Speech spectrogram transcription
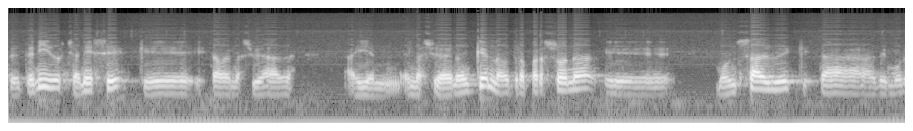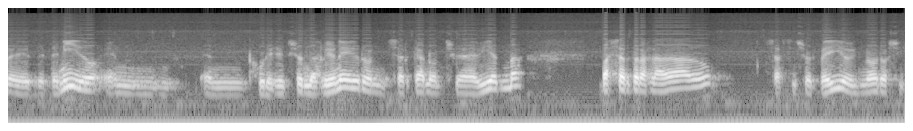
detenidos, Chanese, que estaba en la ciudad ahí en, la ciudad de Neuquén, la otra persona, eh, Monsalve, que está detenido en en jurisdicción de Río Negro, en, cercano a la ciudad de Viedma, va a ser trasladado, ya se hizo el pedido, ignoro si,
